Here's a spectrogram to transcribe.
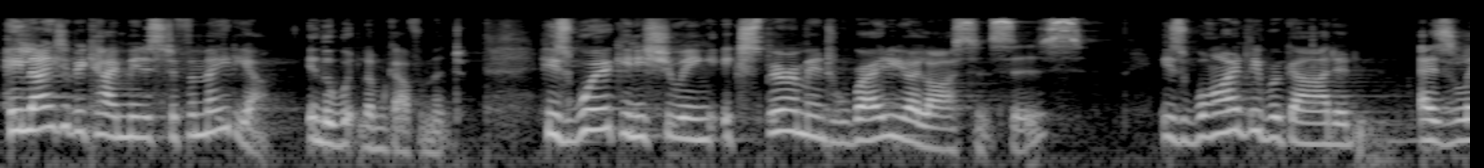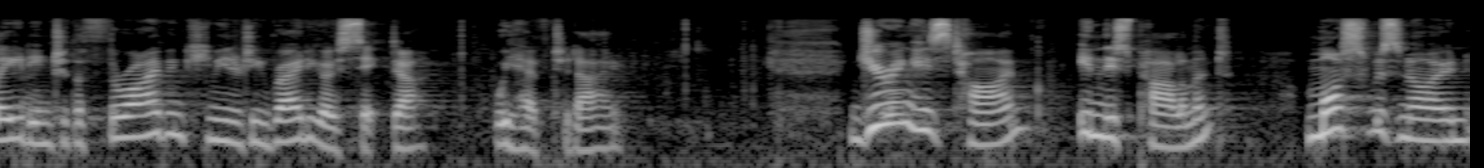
He later became Minister for Media in the Whitlam government. His work in issuing experimental radio licences is widely regarded as leading to the thriving community radio sector we have today. During his time in this parliament, Moss was known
